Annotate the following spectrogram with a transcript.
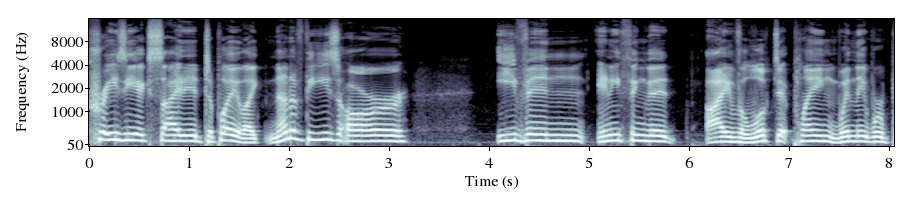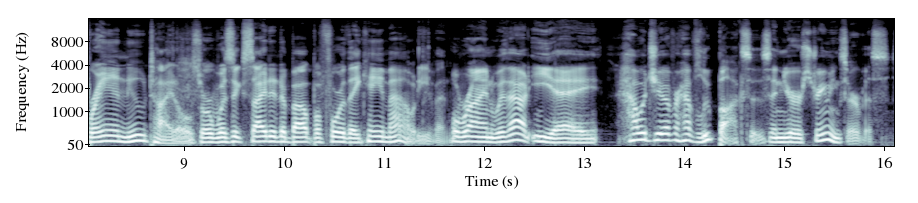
crazy excited to play. Like none of these are even anything that I've looked at playing when they were brand new titles or was excited about before they came out even. Well, Ryan, without EA, how would you ever have loot boxes in your streaming service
